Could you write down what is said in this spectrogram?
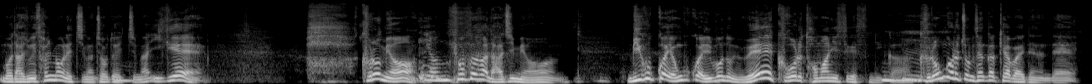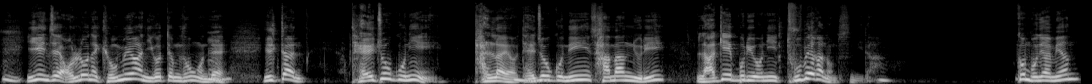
뭐 나중에 설명을 했지만 저도 했지만 이게 하, 그러면 연- 효과가 낮으면 미국과 영국과 일본은 왜 그거를 더 많이 쓰겠습니까? 음. 그런 거를 좀 생각해 봐야 되는데 음. 이게 이제 언론의 교묘한 이것 때문에 속은 건데 음. 일단 대조군이 달라요. 음. 대조군이 사망률이 라게브리온이 두 배가 넘습니다. 음. 그건 뭐냐면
